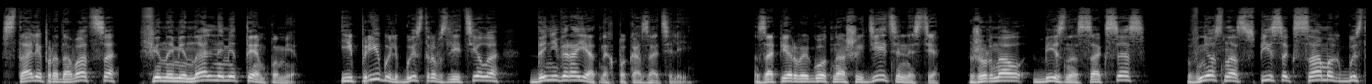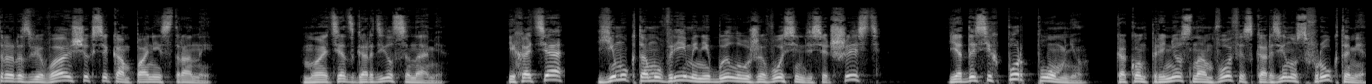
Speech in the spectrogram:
стали продаваться феноменальными темпами, и прибыль быстро взлетела до невероятных показателей. За первый год нашей деятельности журнал Business Success внес нас в список самых быстро развивающихся компаний страны. Мой отец гордился нами, и хотя ему к тому времени было уже 86, я до сих пор помню, как он принес нам в офис корзину с фруктами,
